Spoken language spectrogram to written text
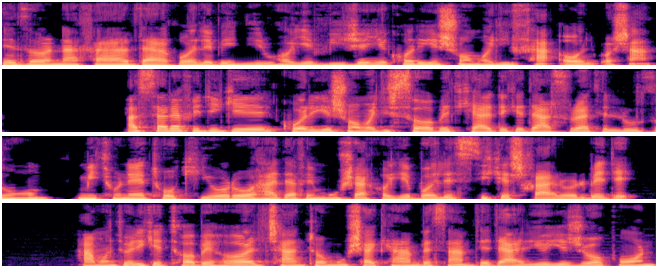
هزار نفر در قالب نیروهای ویژه کره شمالی فعال باشن. از طرف دیگه کره شمالی ثابت کرده که در صورت لزوم می‌تونه توکیو رو هدف موشکهای بالستیکش قرار بده. همونطوری که تا به حال چند تا موشک هم به سمت دریای ژاپن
